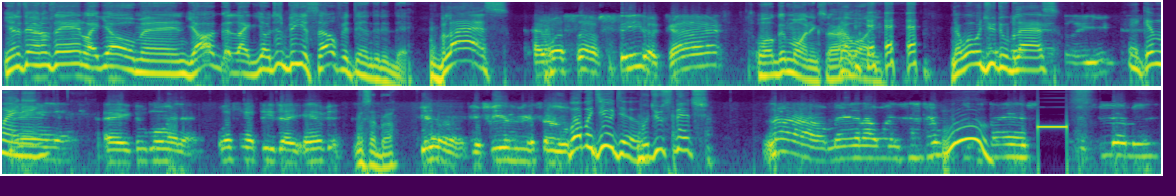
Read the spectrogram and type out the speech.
You understand what I'm saying? Like, yo, man, y'all, like, yo, just be yourself at the end of the day. Blast. Hey, what's up, C the God? Well, good morning, sir. How are you? Now, what would you do, Blast? Hey, good morning. Man, hey, good morning. What's up, DJ Envy? What's up, bro? Yeah, you feel me? So, What would you do? Would you snitch? nah, man, I wouldn't say that. Woo. You feel me?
